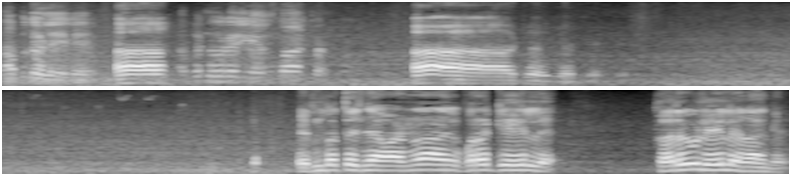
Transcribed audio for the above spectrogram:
அப்பத்தொலையில ஆ அப்ப நூறு அடி அங்க பார்த்தேன் ஆ. ஓகே ஓகே ஓகே எண்பத்தஞ்சாம் ஆண்டுனா நாங்கள் பிறக்கே இல்லை. கருவிலே இல்லை நாங்கள்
